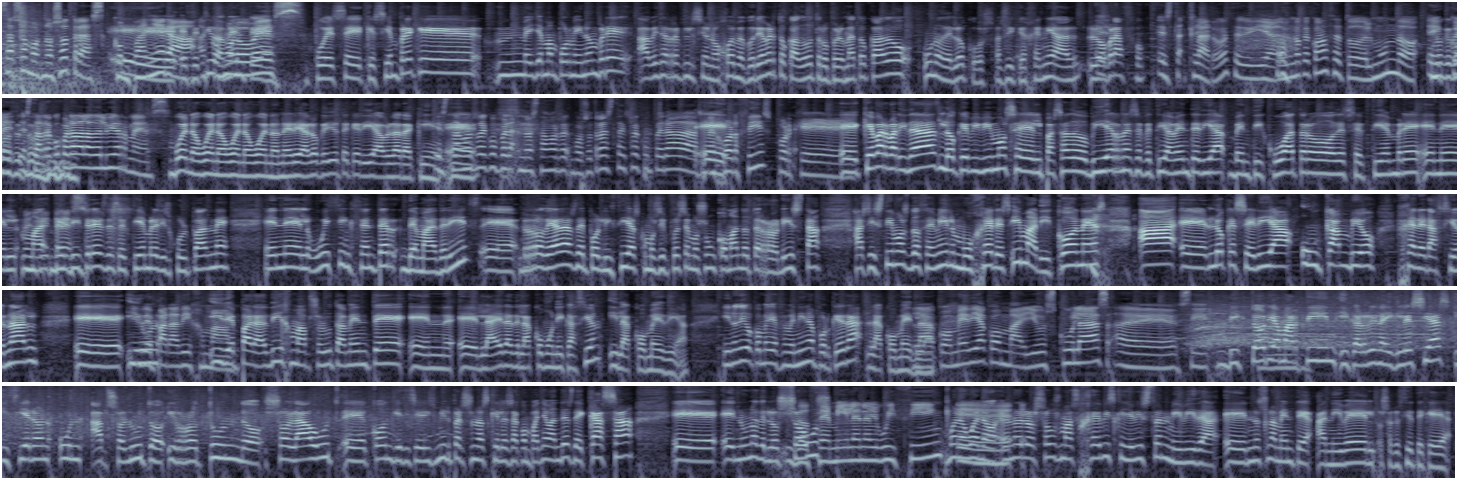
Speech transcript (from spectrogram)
Esas somos nosotras, compañera. Eh, efectivamente. ¿Cómo lo ves? Pues eh, que siempre que me llaman por mi nombre, a veces reflexiono, joder, me podría haber tocado otro, pero me ha tocado uno de locos, así que genial, Eh, lo abrazo. Está, claro, te diría, uno que conoce todo el mundo. Uno que ¿qué- conoce todo ¿Está recuperada mundo. la del viernes? Bueno, bueno, bueno, bueno, Nerea, lo que yo te quería hablar aquí. Estamos eh, recuperadas. No estamos. re- Vosotras estáis recuperadas. eh, Mejor cis, porque. Eh, qué barbaridad lo que vivimos el pasado viernes, efectivamente, día 24 de septiembre, en el ma- 23. 23 de septiembre, disculpadme, en el Withing Center de Madrid, eh, rodeadas de policías como si fuésemos un comando terrorista. Asistimos 12.000 mujeres y maricones a eh, lo que sería un cambio generacional eh, Y de un- paradigma. y de paradigma absolutamente en eh, la era de la comunicación y la comedia. Y no digo comedia femenina porque era la comedia. la comedia con mayúsculas. sí. Victoria. Martín y Carolina Iglesias hicieron un absoluto y rotundo sold out eh, con 16.000 personas que les acompañaban desde casa eh, en uno de los shows 12.000 en el We Think. bueno, bueno, eh, es uno de los shows más heavies que yo he visto en mi vida. Eh, no solamente a nivel, o sea, que decirte que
